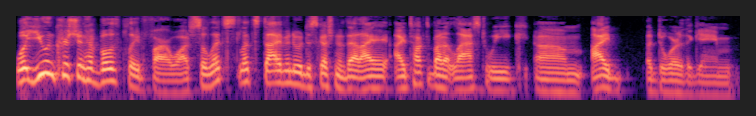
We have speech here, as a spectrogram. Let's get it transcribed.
Well, you and Christian have both played Firewatch, so let's let's dive into a discussion of that. I I talked about it last week. Um, I adore the game,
